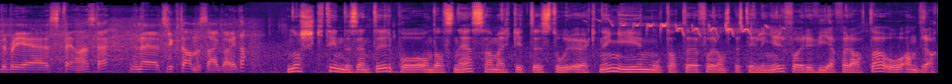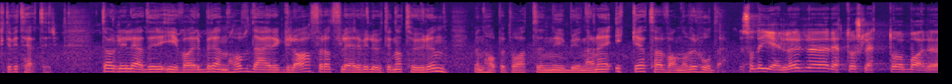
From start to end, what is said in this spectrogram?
det blir spennende. det. Men det er trygt å ha med seg guide. da. Norsk Tindesenter på Åndalsnes har merket stor økning i mottatte forhåndsbestillinger for Via Ferrata og andre aktiviteter. Daglig leder Ivar Brennhovd er glad for at flere vil ut i naturen, men håper på at nybegynnerne ikke tar vann over hodet. Så det gjelder eh, rett og slett å bare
